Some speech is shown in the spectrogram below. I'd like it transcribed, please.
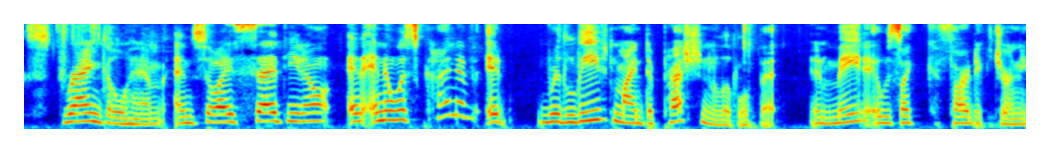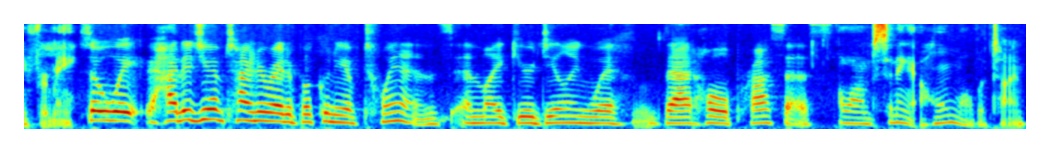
strangle him. And so I said, you know, and, and it was kind of, it relieved my depression a little bit. It made, it was like a cathartic journey for me. So wait, how did you have time to write a book when you have twins and like you're dealing with that whole process? Oh, I'm sitting at home all the time.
